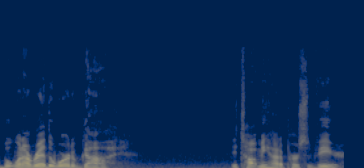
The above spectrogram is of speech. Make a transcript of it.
But when I read the Word of God, it taught me how to persevere.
